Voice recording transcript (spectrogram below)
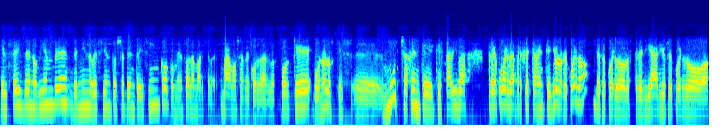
el 6 de noviembre de 1975 comenzó la Marcha. Vamos a recordarlos, porque, bueno, los que eh, mucha gente que está viva recuerda perfectamente, yo lo recuerdo, yo recuerdo los telediarios, recuerdo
